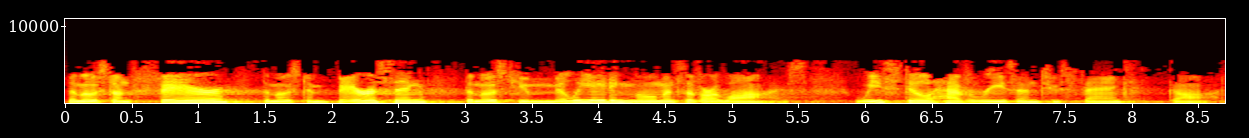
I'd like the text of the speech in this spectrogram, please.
the most unfair, the most embarrassing, the most humiliating moments of our lives, we still have reason to thank God.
